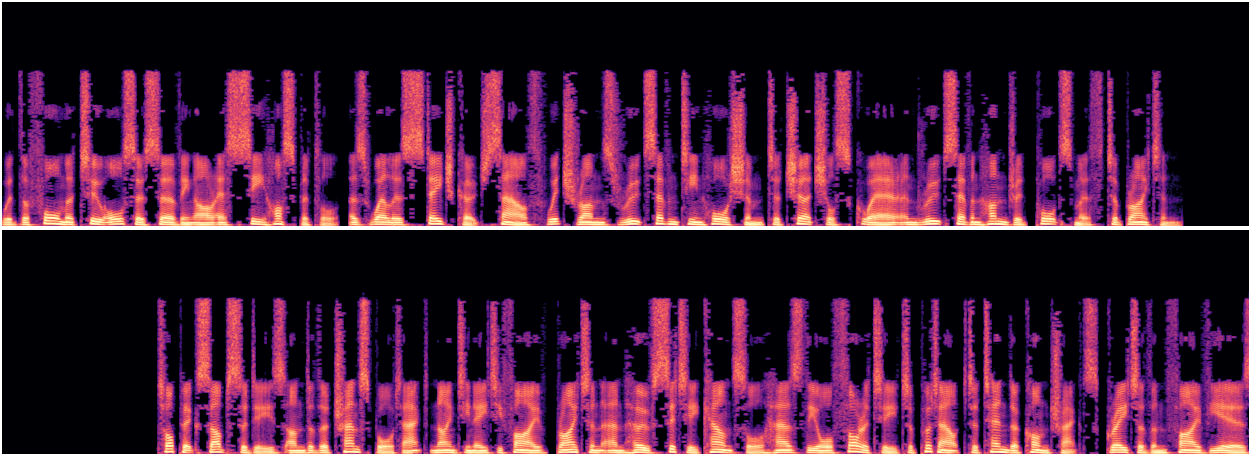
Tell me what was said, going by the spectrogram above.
with the former two also serving our RSC Hospital, as well as Stagecoach South which runs Route 17 Horsham to Churchill Square and Route 700 Portsmouth to Brighton. Topic subsidies Under the Transport Act 1985 Brighton and Hove City Council has the authority to put out to tender contracts greater than five years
